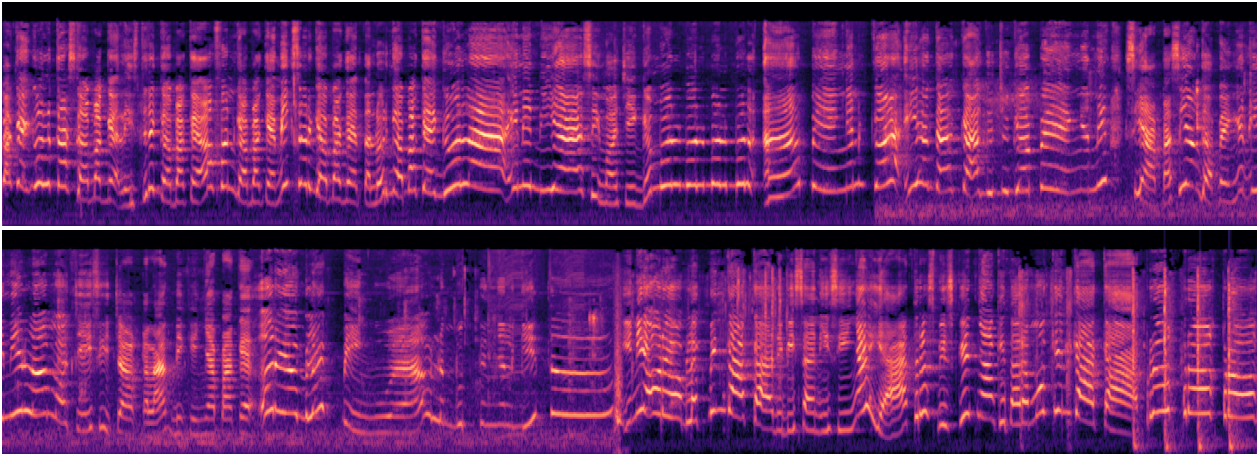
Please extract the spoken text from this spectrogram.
pakai kulkas, gak pakai listrik, gak pakai oven, gak pakai mixer, gak pakai telur, gak pakai gula. Ini dia si mochi gembul bul bul bul. Ah, pengen kak? Iya kakak, aku juga pengen nih. Siapa sih yang gak pengen ini loh mochi isi coklat bikinnya pakai Oreo Blackpink. Wow, lembut kenyal gitu. Ini Oreo Blackpink kakak, dipisahin isinya ya. Terus biskuitnya kita remukin kakak. Prok prok prok.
